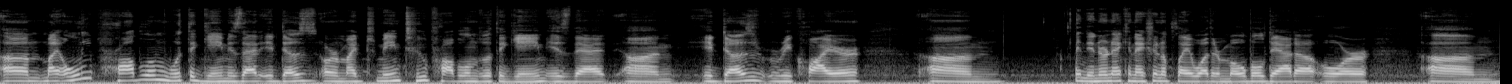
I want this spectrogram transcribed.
Um, my only problem with the game is that it does, or my main two problems with the game is that um, it does require um, an internet connection to play, whether mobile data or um,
